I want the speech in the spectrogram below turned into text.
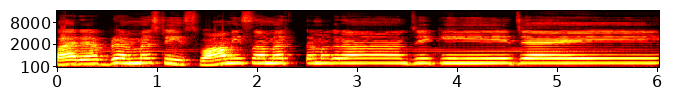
பரபிரம்ம ஸ்ரீ சுவாமி சமர்த்த மகராஜ் கி ஜெய்.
